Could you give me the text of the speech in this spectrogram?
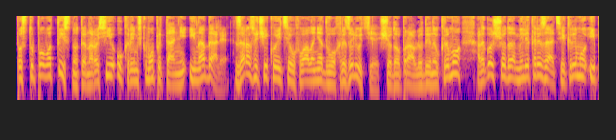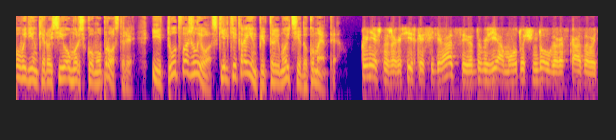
поступово тиснути на Росію у кримському питанні і надалі. Зараз очікується ухвалення двох резолюцій щодо прав людини в Криму, а також щодо мілітаризації Криму і поведінки Росії у морському просторі. І тут важливо, скільки країн підтримують ці документи. Конечно же, Российская Федерация и ее друзья могут очень долго рассказывать,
